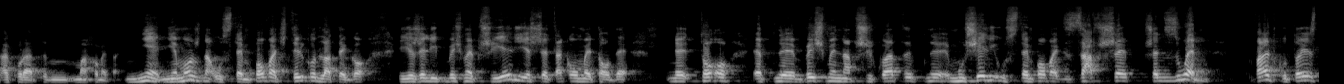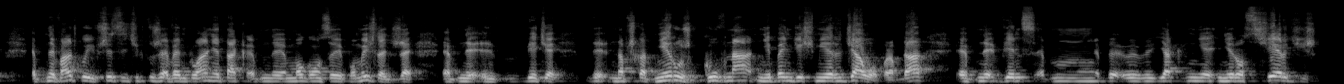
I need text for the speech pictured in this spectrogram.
akurat Mahometa. Nie, nie można ustępować tylko dlatego, jeżeli byśmy przyjęli jeszcze taką metodę, to byśmy na przykład musieli ustępować zawsze przed złem. Waldku, to jest Waldku i wszyscy ci, którzy ewentualnie tak mogą sobie pomyśleć, że wiecie, na przykład nie rusz gówna, nie będzie śmierdziało, prawda? Więc jak nie, nie rozsierdzisz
